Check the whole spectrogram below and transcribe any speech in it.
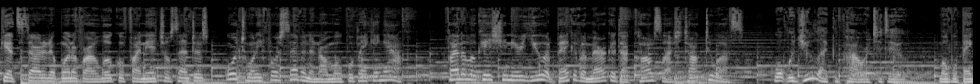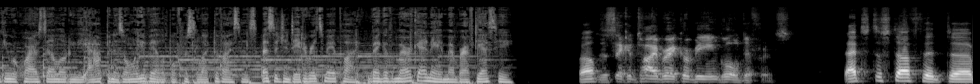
Get started at one of our local financial centers or 24-7 in our mobile banking app. Find a location near you at bankofamerica.com slash talk to us. What would you like the power to do? Mobile banking requires downloading the app and is only available for select devices. Message and data rates may apply. Bank of America and a member FDIC. Well, the second tiebreaker being goal difference. That's the stuff that uh,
